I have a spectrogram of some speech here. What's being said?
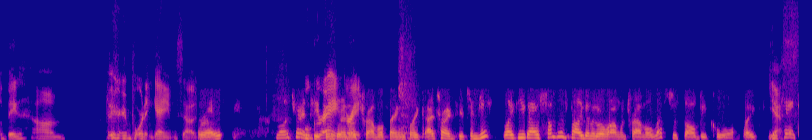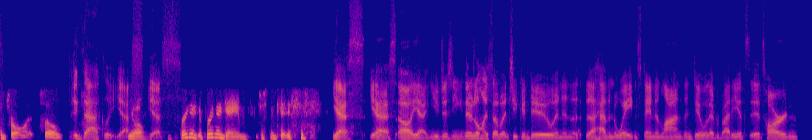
a big, um, very important game. So Right. Well, I try and Well, teach great, them doing great. those travel things. Like I try and teach them, just like you guys, something's probably going to go wrong with travel. Let's just all be cool. Like you can't control it, so exactly, yes, know, yes, bring a bring a game just in case. yes, yes. Oh yeah, you just you, there's only so much you can do, and in the, the having to wait and stand in lines and deal with everybody, it's it's hard and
